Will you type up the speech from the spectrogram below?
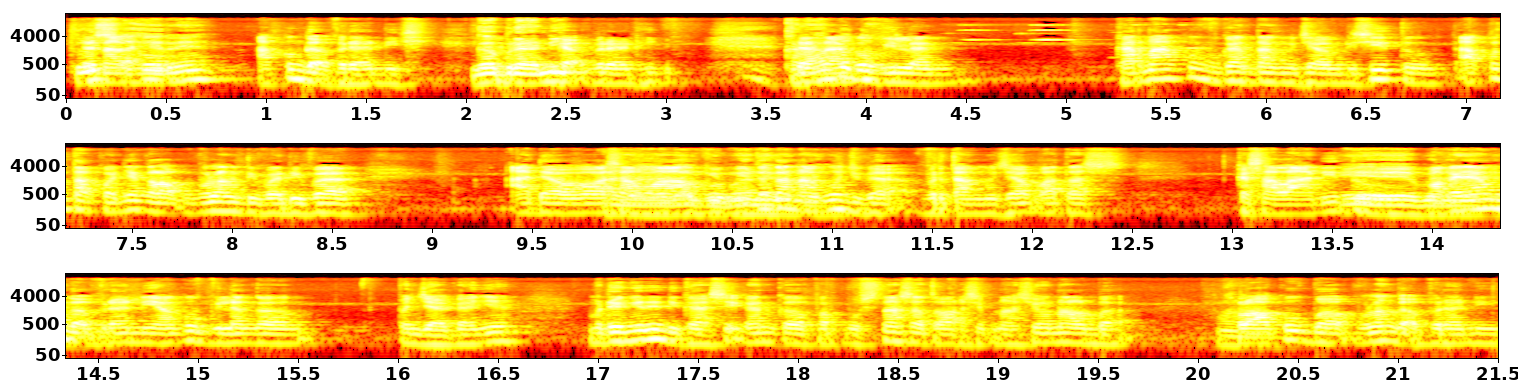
Terus dan aku, akhirnya? aku nggak berani. Nggak berani? Nggak berani. Dan Kenapa aku bilang karena aku bukan tanggung jawab di situ. Aku takutnya kalau pulang tiba-tiba ada apa Ada- sama ada album itu kan gitu. aku juga bertanggung jawab atas kesalahan itu. Iya, iya, makanya aku nggak berani. Aku bilang ke penjaganya mending ini dikasihkan ke perpusnas atau arsip nasional mbak. Kalau aku bawa pulang nggak berani.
